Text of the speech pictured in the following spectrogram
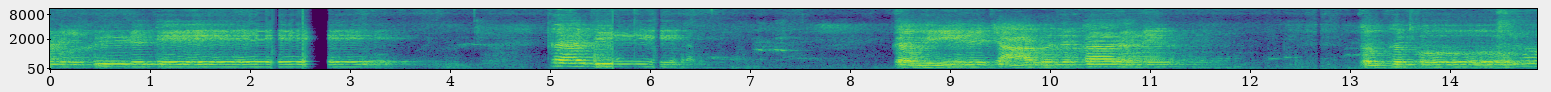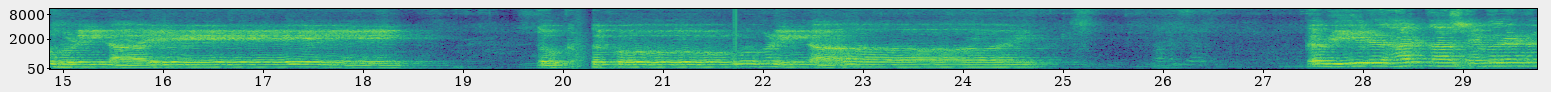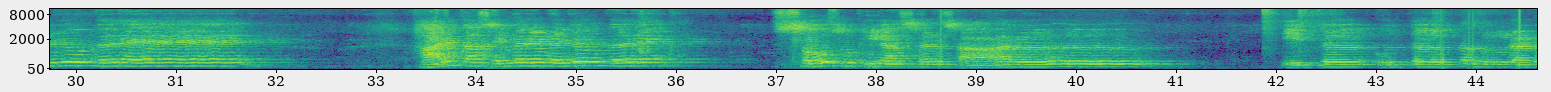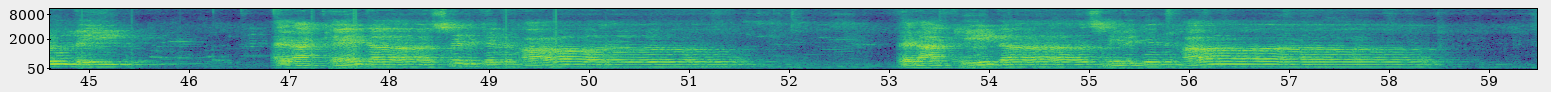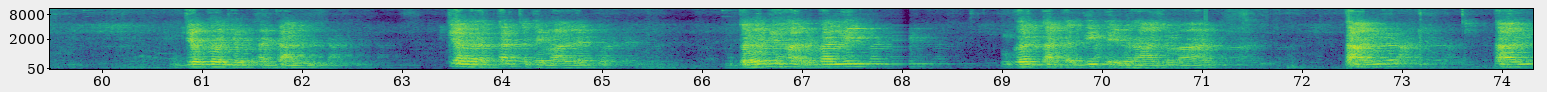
ਬਾਣੀ ਪੀੜ ਤੇ ਕਬੀਰ ਕਬੀਰ ਚਾਵਲ ਕਰਨੇ ਦੁਖ ਕੋ ਮੁਹੜੀ ਲਾਏ ਦੁੱਖ ਕੋ ਮੁਹੜੀ ਲਾਏ ਕਬੀਰ ਹਰ ਕਾ ਸਿਮਰਨ ਜੋ ਕਰੇ ਹਰ ਕਾ ਸਿਮਰਨ ਜੋ ਕਰੇ ਸੋ ਸੁਖੀਆ ਸੰਸਾਰ। ਇਤ ਉਤ ਕਹੂੰ ਨ ਡੋਲੇ। ਰਾਖੇਗਾ ਸਿਰਜਨਹਾਰ ਰਾਖੇਗਾ ਸਿਰਜਨਹਾਰ ਜੁਗ ਜੁਗ ਅਟਲ ਚਵਰ ਤਤ ਦੇ ਮਾਲਕ ਦੋ ਜਹਾਨ ਵਾਲੀ ਗੁਰਤਾ ਗੱਦੀ ਤੇ ਵਿਰਾਜਮਾਨ। ਧੰਨ ਧੰਨ।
